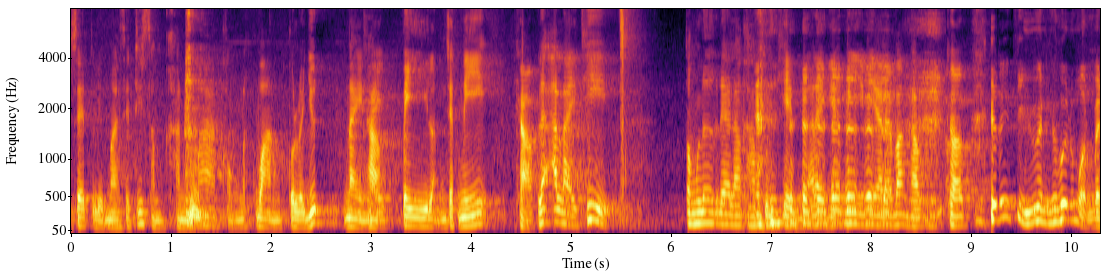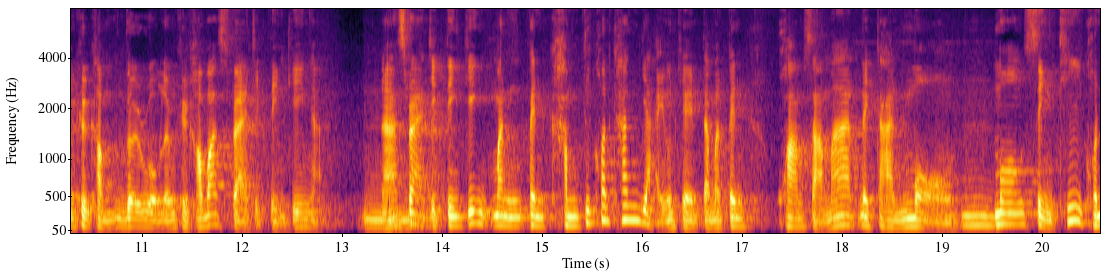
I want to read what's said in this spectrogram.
set หรือ mindset ที่สำคัญมากของนักวางกลยุทธ์ในครับในปีหลังจากนี้ครับและอะไรที่ ต้องเลิกได้แล้วครับคุณเคนอะไรเงี้ยมีมีอะไรบ้างครับครับคือที่จริงๆมันพูดทั้งหมดมันคือคำโดยรวมเลยมันคือคำว่า strategic thinking อะนะ strategic thinking มันเป็นคำที่ค่อนข้างใหญ่คุณเคนแต่มันเป็นความสามารถในการมองมองสิ่งที่คน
